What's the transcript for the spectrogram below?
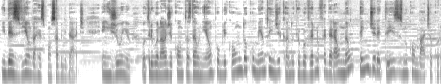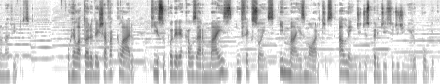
e desviam da responsabilidade. Em junho, o Tribunal de Contas da União publicou um documento indicando que o governo federal não tem diretrizes no combate ao coronavírus. O relatório deixava claro que isso poderia causar mais infecções e mais mortes, além de desperdício de dinheiro público.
